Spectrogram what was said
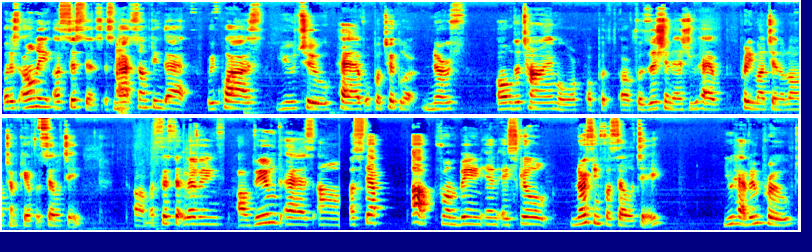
But it's only assistance. It's not something that requires you to have a particular nurse all the time or a, a physician as you have pretty much in a long term care facility. Um, assisted living are viewed as um, a step up from being in a skilled nursing facility. You have improved.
